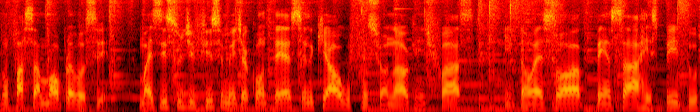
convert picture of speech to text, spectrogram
não faça mal para você. Mas isso dificilmente acontece, sendo que é algo funcional que a gente faz. Então é só pensar a respeito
